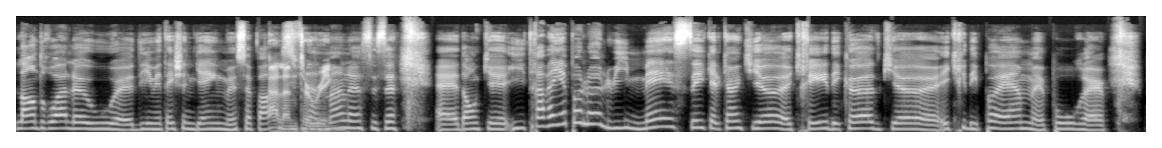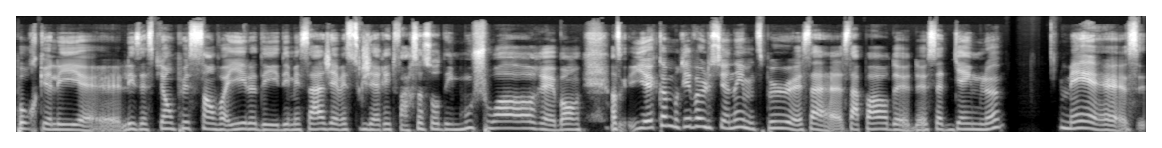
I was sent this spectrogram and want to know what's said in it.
l'endroit là où The Imitation Game se passe. Alan Turing. c'est ça. donc, il travaillait pas là, lui, mais c'est quelqu'un qui a créé des codes, qui a écrit des poèmes pour, pour que les, euh, les espions puissent s'envoyer des, des, messages. Il avait suggéré de faire ça sur des mouchoirs. bon, il a comme révolutionné un petit peu sa, sa part de, de cette game-là mais euh,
